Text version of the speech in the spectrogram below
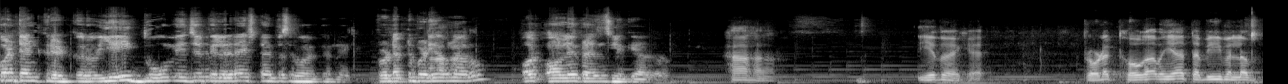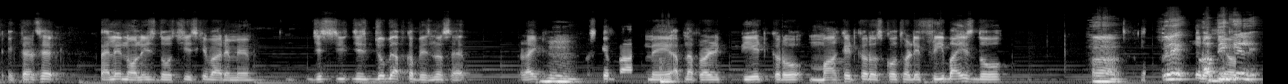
कंटेंट क्रिएट करो। यही दो मेजर पिलर है इस टाइम पे सर्वाइव करने के। प्रोडक्ट बढ़िया बना लो और ऑनलाइन प्रेजेंस लेके आ जाओ। हाँ हाँ। ये तो है खैर। प्रोडक्ट होगा भैया तभी मतलब एक तरह से पहले नॉलेज दो उस चीज़ के बारे में जिस जिस जो भी आपका बिज़नेस है राइट हम्म। उसके बाद में अपना प्रोडक्ट क्रिएट करो मार्केट करो उसको थोड़े फ्री बाइस दो। हाँ। तो अभी के लिए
